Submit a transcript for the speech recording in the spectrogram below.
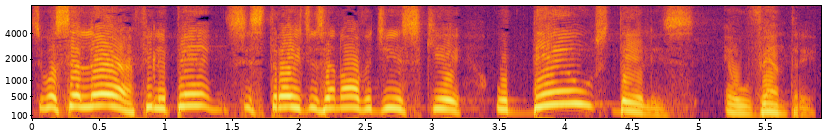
Se você ler Filipenses 3,19, diz que o Deus deles é o ventre.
